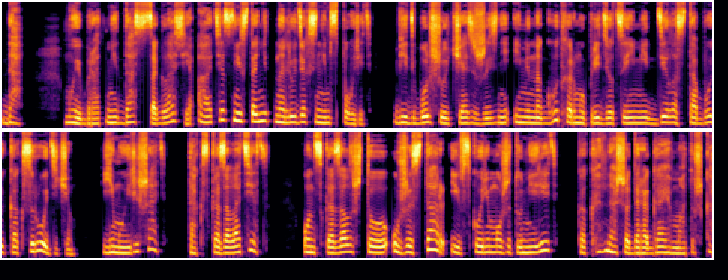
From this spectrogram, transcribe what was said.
Да, мой брат не даст согласия, а отец не станет на людях с ним спорить. Ведь большую часть жизни именно Готхарму придется иметь дело с тобой как с родичем. Ему и решать, так сказал отец. Он сказал, что уже стар и вскоре может умереть, как наша дорогая матушка.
